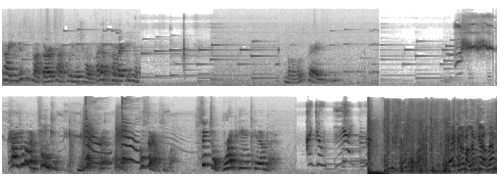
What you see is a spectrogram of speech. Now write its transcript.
Caillou, this is my third time cleaning this room. If I have to come back in here. Mama's baby. Caillou, what have I told you? Go sit down somewhere. Sit your great head tail down. I don't like Get him up, let him get up, let him.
